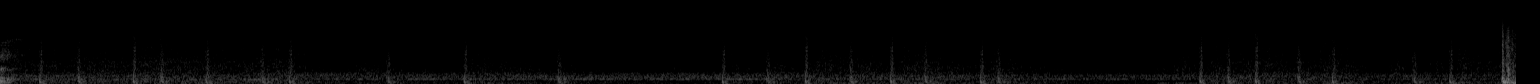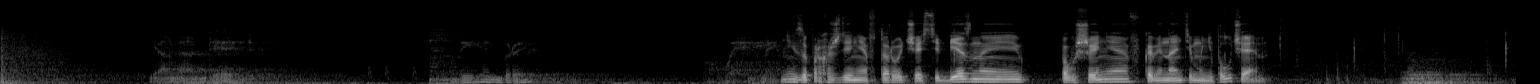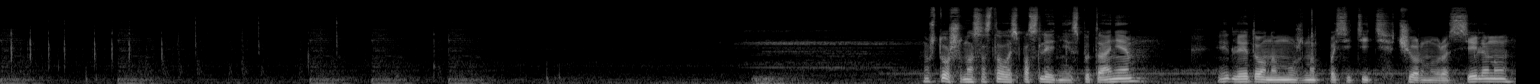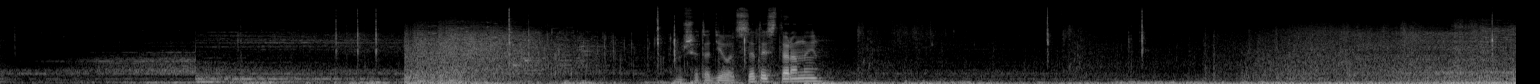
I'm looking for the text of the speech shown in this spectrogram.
Из-за прохождения второй части бездны повышения в Ковенанте мы не получаем. Ну что ж, у нас осталось последнее испытание. И для этого нам нужно посетить черную расселину. Лучше это делать с этой стороны.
